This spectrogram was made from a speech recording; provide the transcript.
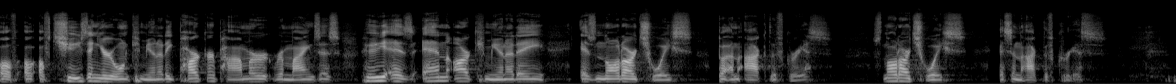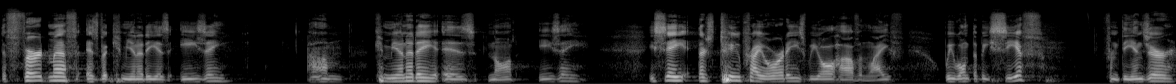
of, of, choosing your own community, Parker Palmer reminds us who is in our community is not our choice, but an act of grace. It's not our choice, it's an act of grace. The third myth is that community is easy. Um, community is not easy. You see, there's two priorities we all have in life. We want to be safe from danger,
